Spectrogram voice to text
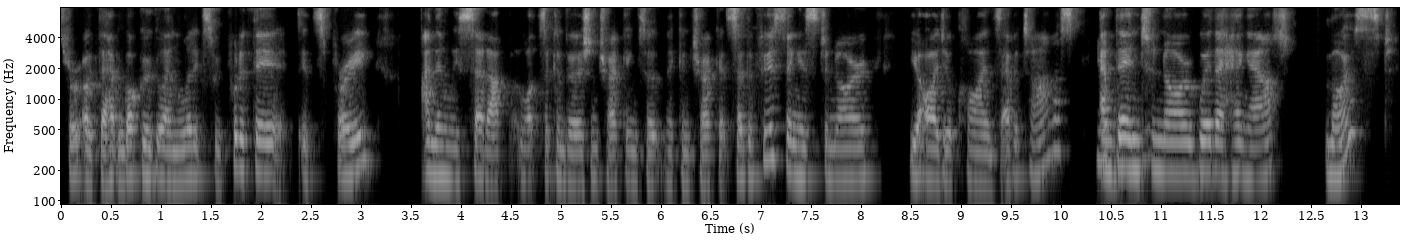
through, oh, if they haven't got Google Analytics, we put it there, it's free. And then we set up lots of conversion tracking so that they can track it. So the first thing is to know your ideal clients' avatars yep. and then to know where they hang out most.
